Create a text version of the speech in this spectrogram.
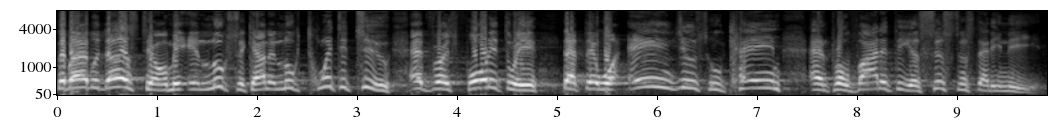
The Bible does tell me in Luke's account, in Luke 22 at verse 43, that there were angels who came and provided the assistance that he needed.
